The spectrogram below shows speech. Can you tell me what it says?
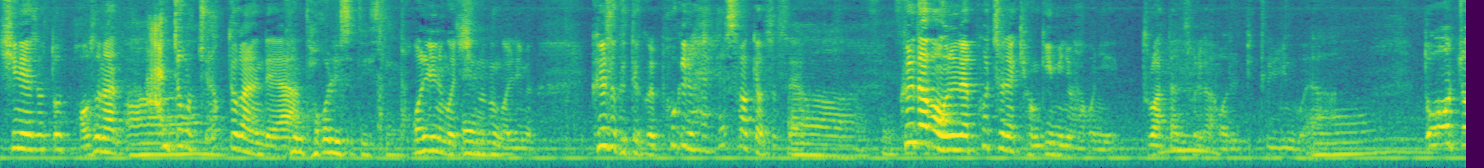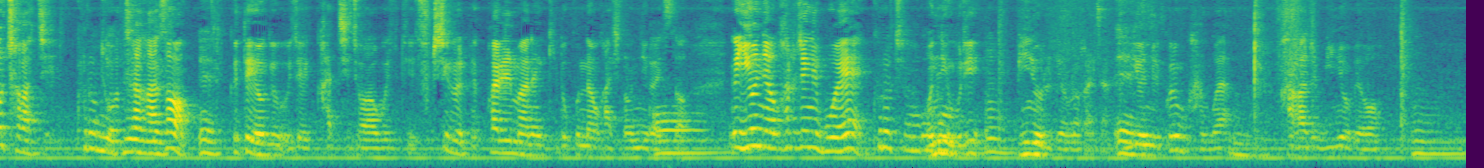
시내에서 또 벗어난 아. 안쪽으로 쭉 들어가는 데야. 그럼 더 걸릴 수도 있어요. 더 걸리는 거지 예. 신호등 걸리면. 그래서 그때 그걸 포기를 할, 할 수밖에 없었어요. 아, 세상에. 그러다가 어느 날 포천에 경기민요 학원이 들어왔다는 소리가 얼핏 들린 거야. 어, 또 쫓아갔지. 그럼요. 쫓아가서 예. 그때 여기 이제 같이 저하고 숙식을 108일 만에 기도 끝나고 가신 언니가 있어. 어, 그러니까 이 언니하고 하루 종일 뭐해? 그렇죠. 뭐, 언니 뭐, 우리 응. 민요를 배우러 가자. 예. 이 언니를 끌고 간 거야. 음, 가가지고 민요 배워. 음,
